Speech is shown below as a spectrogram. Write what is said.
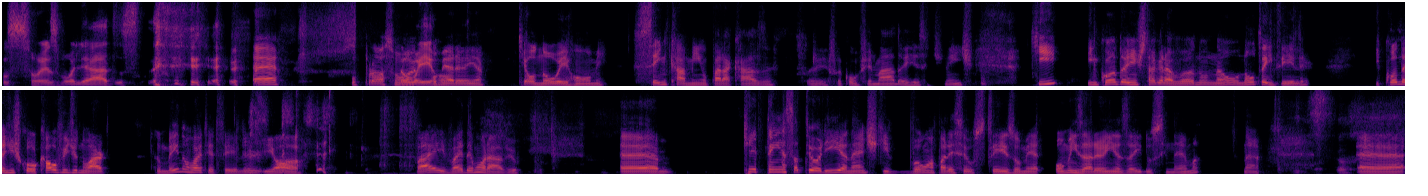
Os sonhos molhados. É o próximo No Home. Homem-Aranha, que é o No Way Home, Sem Caminho para Casa, foi, foi confirmado aí recentemente, que enquanto a gente tá gravando, não, não tem trailer. E quando a gente colocar o vídeo no ar, também não vai ter trailer. E ó, vai, vai demorar, viu? É, que tem essa teoria, né, de que vão aparecer os três Homens-Aranhas aí do cinema, né? É,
